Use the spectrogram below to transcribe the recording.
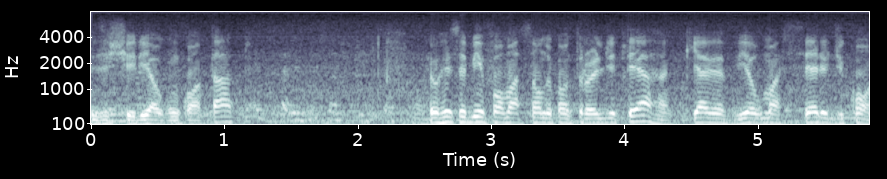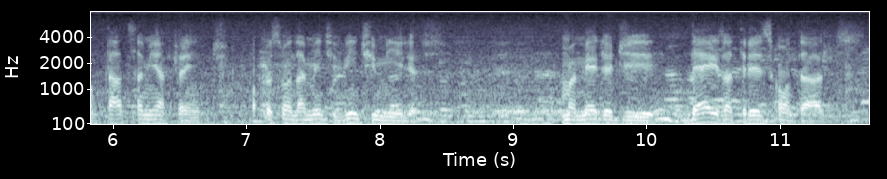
existiria algum contato, eu recebi informação do controle de terra que havia uma série de contatos à minha frente, aproximadamente 20 milhas, uma média de 10 a 13 contatos.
